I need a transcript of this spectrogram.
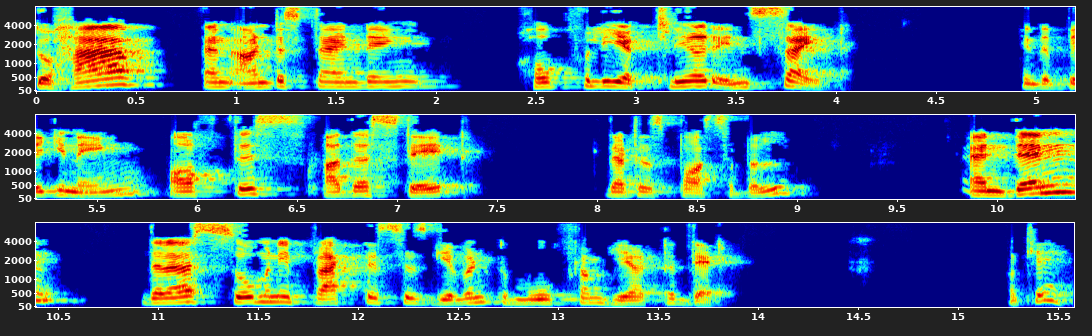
To have an understanding, hopefully a clear insight in the beginning of this other state that is possible. And then there are so many practices given to move from here to there. Okay.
